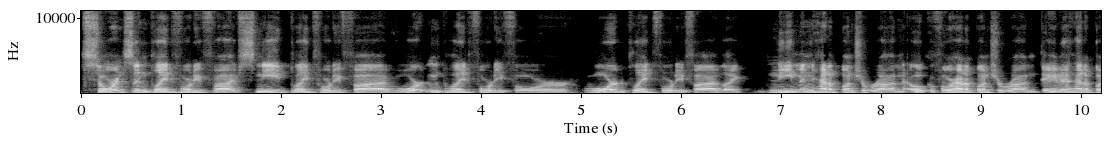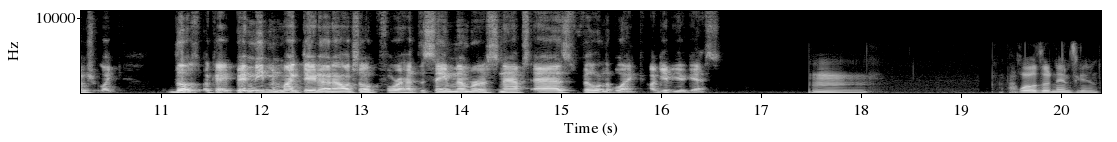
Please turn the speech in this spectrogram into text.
Sorensen played 45, Sneed played 45, Wharton played 44, Ward played 45. Like Niemann had a bunch of run, Okafor had a bunch of run, Danna had a bunch of like those. Okay, Ben Niemann, Mike Danna, and Alex Okafor had the same number of snaps as fill in the blank. I'll give you a guess. hmm. What was their names again?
